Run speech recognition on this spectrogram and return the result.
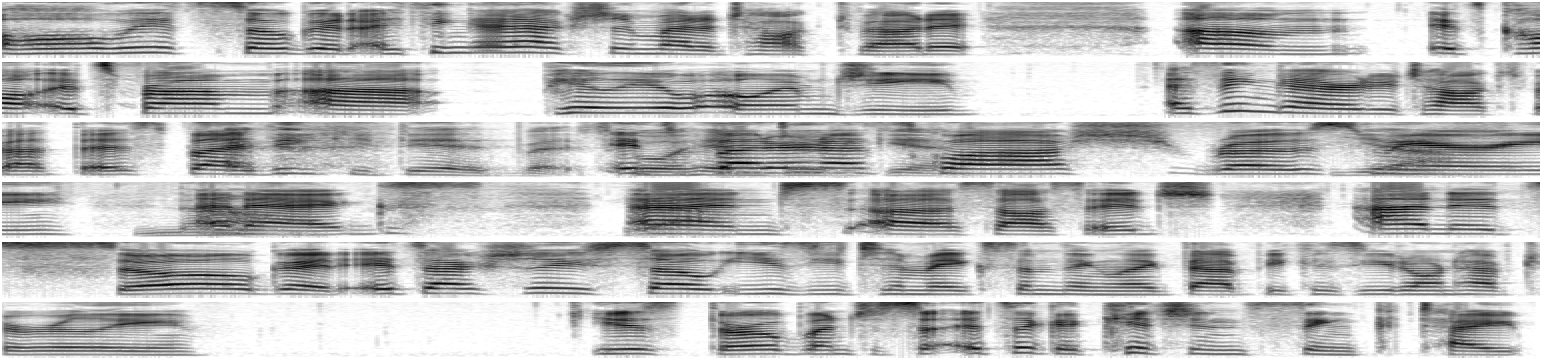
Oh, it's so good. I think I actually might have talked about it. Um it's called it's from uh Paleo OMG. I think I already talked about this, but I think you did, but it's ahead and do butternut it squash, rosemary, No. and eggs. Yeah. And uh, sausage, and it's so good. It's actually so easy to make something like that because you don't have to really. You just throw a bunch of stuff. It's like a kitchen sink type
